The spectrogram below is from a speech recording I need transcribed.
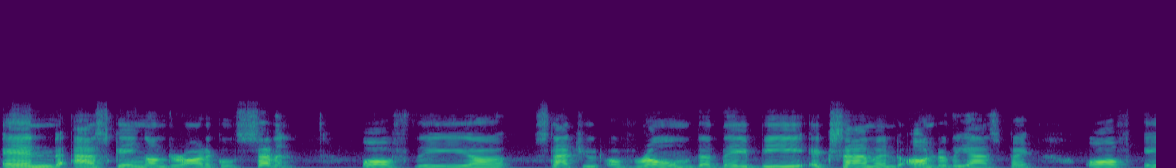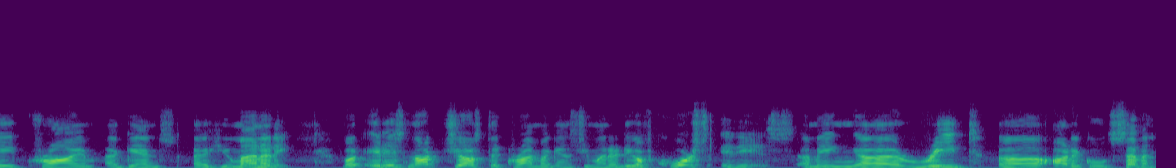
and asking under Article 7 of the uh, Statute of Rome that they be examined under the aspect of a crime against uh, humanity. But it is not just a crime against humanity. Of course, it is. I mean, uh, read uh, Article 7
